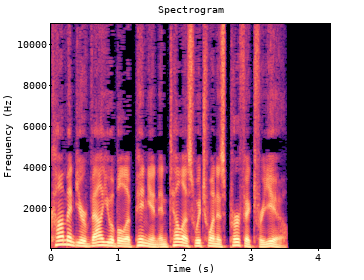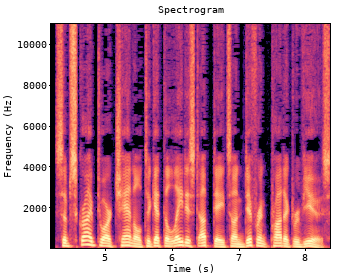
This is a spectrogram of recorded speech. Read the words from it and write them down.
Comment your valuable opinion and tell us which one is perfect for you. Subscribe to our channel to get the latest updates on different product reviews.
